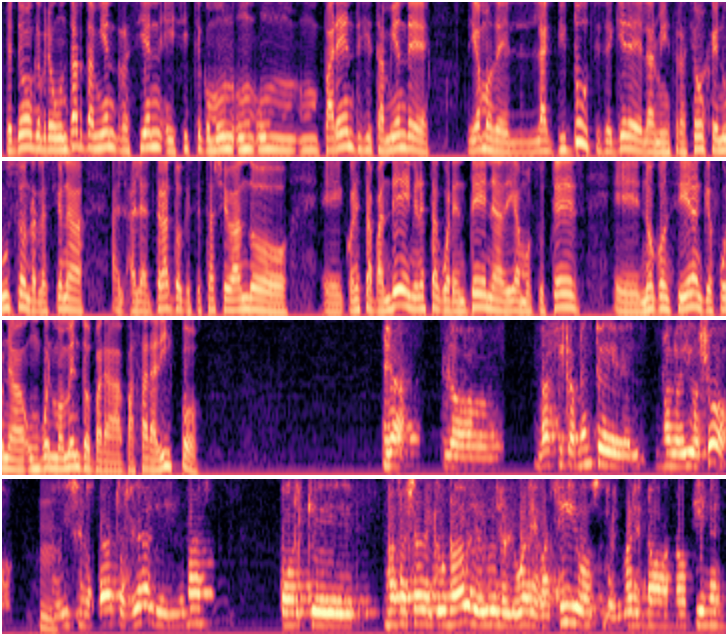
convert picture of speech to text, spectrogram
te tengo que preguntar también, recién hiciste como un, paréntesis también de, digamos, de la actitud, si se quiere, de la administración Genuso en relación al, al, trato que se está llevando con esta pandemia, en esta cuarentena, digamos. ¿Ustedes no consideran que fue un buen momento para pasar a Dispo? Mira, lo, básicamente no lo digo yo, hmm. lo dicen los datos reales y demás, porque más allá de que uno abre, vive los lugares vacíos, los lugares no, no tienen,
